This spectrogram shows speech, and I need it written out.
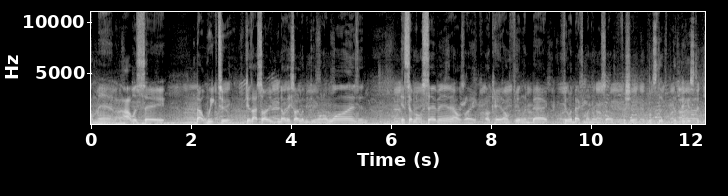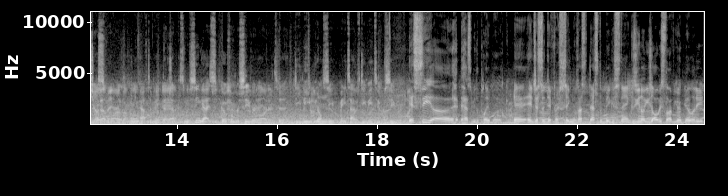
oh man, I would say about week two because I started, you know, they started letting me do one on ones and on seven. I was like, okay, I'm feeling back, feeling back to my normal self for sure. What's the, the biggest adjustment when you have to make that jump? Because we've seen guys go from receiver to, to DB. We don't see many times DB to receiver. It's the uh, it has to be the playbook and, and just the different signals. That's that's the biggest thing because you know you always still have your ability.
